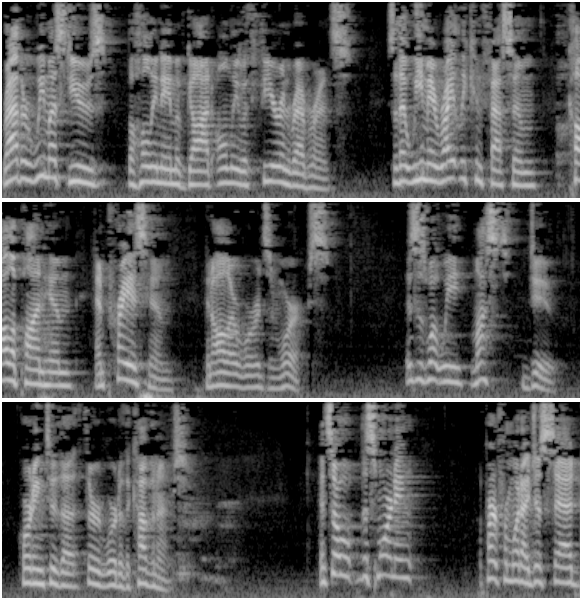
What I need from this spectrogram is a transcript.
Rather, we must use the holy name of God only with fear and reverence, so that we may rightly confess Him, call upon Him, and praise Him in all our words and works. This is what we must do, according to the third word of the covenant. And so this morning, apart from what I just said,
